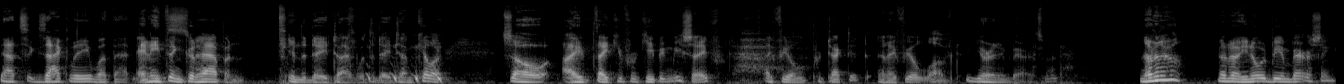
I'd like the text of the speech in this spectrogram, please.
that's exactly what that means. anything could happen in the daytime with the daytime killer. So I thank you for keeping me safe. I feel protected and I feel loved. You're an embarrassment. No, no, no, no, no. You know what would be embarrassing?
